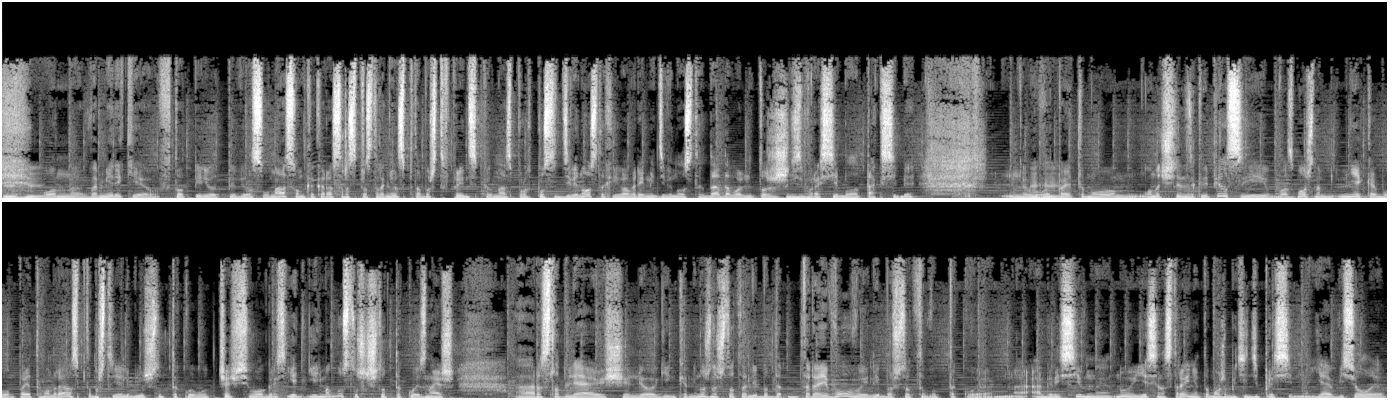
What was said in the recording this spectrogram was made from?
Угу. Он в Америке в тот период появился. У нас он как раз распространился, потому что, в принципе, у нас после 90-х и во время 90-х, да, довольно тоже жизнь в России была так себе. Вот, uh-huh. поэтому он очень сильно закрепился, и, возможно, мне как бы он поэтому нравился, потому что я люблю что-то такое, вот, чаще всего агрессивное. Я, я не могу слушать что-то такое, знаешь, расслабляющее, легенькое. Мне нужно что-то либо драйвовое, либо что-то вот такое а, агрессивное. Ну, если настроение, то может быть и депрессивное. Я веселое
